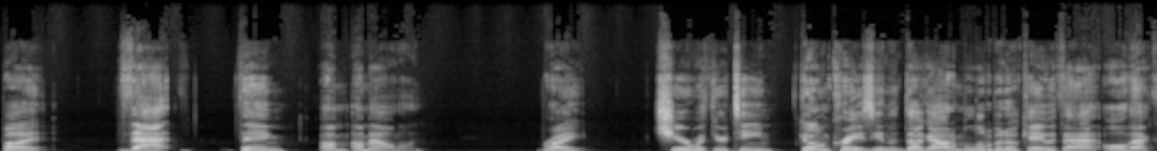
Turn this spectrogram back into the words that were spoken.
But that thing, I'm I'm out on. Right? Cheer with your team. Going crazy in the dugout, I'm a little bit okay with that. All that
